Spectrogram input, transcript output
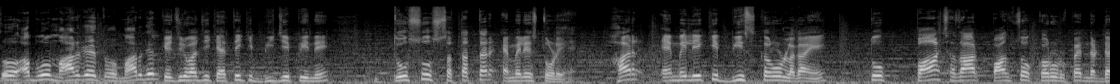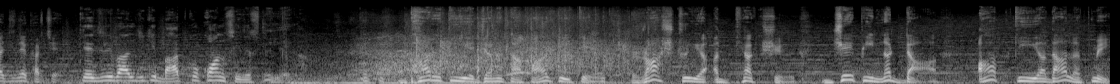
तो अब वो मार गए तो मार गए। केजरीवाल जी कहते हैं कि बीजेपी ने 277 एमएलए तोड़े हैं। हर एमएलए के 20 करोड़ लगाएँ तो 5,500 करोड़ रुपए नड्डा जी ने खर्चे। केजरीवाल जी की बात को कौन सीरियसली लेगा? भारतीय जनता पार्टी के राष्ट्रीय अध्यक्ष जेपी नड्डा आपकी अदालत में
